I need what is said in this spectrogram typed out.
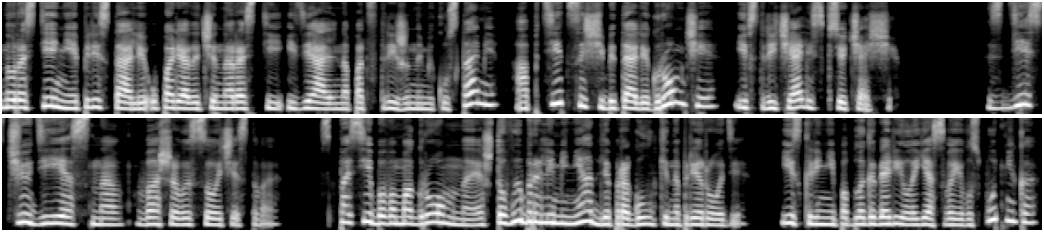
но растения перестали упорядоченно расти идеально подстриженными кустами, а птицы щебетали громче и встречались все чаще. «Здесь чудесно, ваше высочество! Спасибо вам огромное, что выбрали меня для прогулки на природе!» Искренне поблагодарила я своего спутника,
